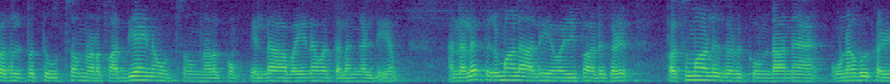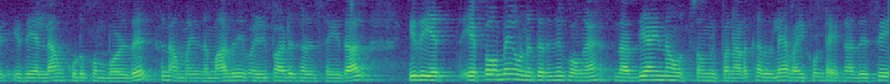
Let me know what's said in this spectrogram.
பகல் பத்து உற்சவம் நடக்கும் அத்தியாயன உற்சவம் நடக்கும் எல்லா வைணவ தலங்கள்லேயும். அதனால் பெருமாள் ஆலய வழிபாடுகள் பசுமாடுகளுக்கு உண்டான உணவுகள் இதையெல்லாம் கொடுக்கும் பொழுது நம்ம இந்த மாதிரி வழிபாடுகள் செய்தால் இது எத் எப்போவுமே ஒன்று தெரிஞ்சுக்கோங்க. இந்த அத்தியாயன உற்சவம் இப்போ நடக்கிறதுலே வைகுண்ட ஏகாதசி.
